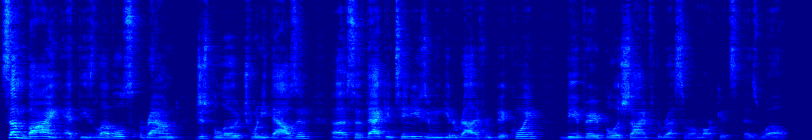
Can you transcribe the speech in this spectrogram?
some buying at these levels around just below 20,000. Uh, so if that continues and we can get a rally from Bitcoin, be a very bullish sign for the rest of our markets as well.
